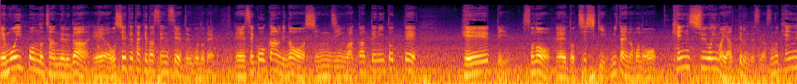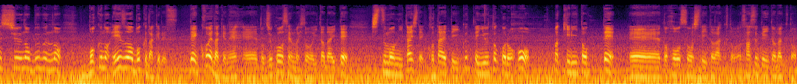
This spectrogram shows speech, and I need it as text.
えもう1本のチャンネルが、え教えて武田先生ということで、え施工管理の新人若手にとってへーっていうその、えーと、知識みたいなものを研修を今やってるんですがその研修の部分の僕の映像は僕だけです。で声だけね、えーと、受講生の人をいただいて質問に対して答えていくっていうところを、まあ、切り取って、えーと、放送していただくとさせていただくと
